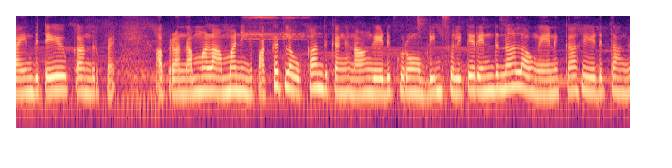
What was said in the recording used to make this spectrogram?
பயந்துட்டே உட்காந்துருப்பேன் அப்புறம் அந்த அம்மாலாம் அம்மா நீங்கள் பக்கத்தில் உட்காந்துக்கங்க நாங்கள் எடுக்கிறோம் அப்படின்னு சொல்லிட்டு ரெண்டு நாள் அவங்க எனக்காக எடுத்தாங்க.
